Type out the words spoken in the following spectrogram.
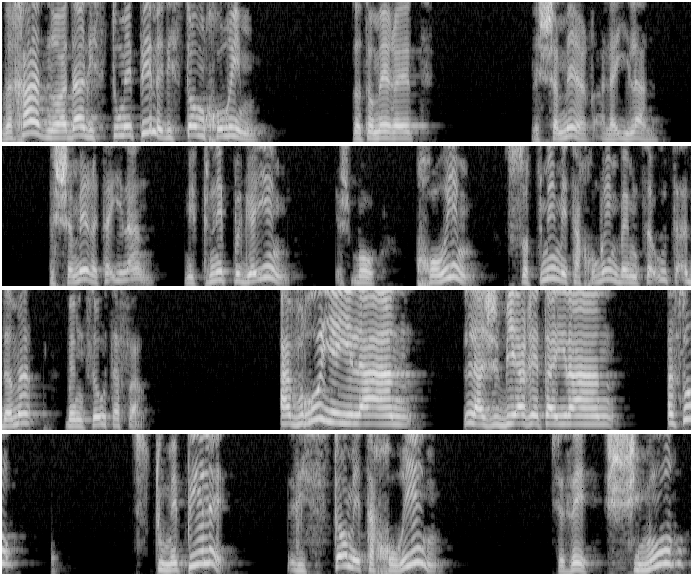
ואחד נועדה לסתומי פילה, לסתום חורים. זאת אומרת, לשמר על האילן, לשמר את האילן מפני פגעים. יש בו חורים, סותמים את החורים באמצעות אדמה, באמצעות עפר. עברו יאילן, להשביח את האילן, אסור. סתומי פילה, לסתום את החורים, שזה שימור,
